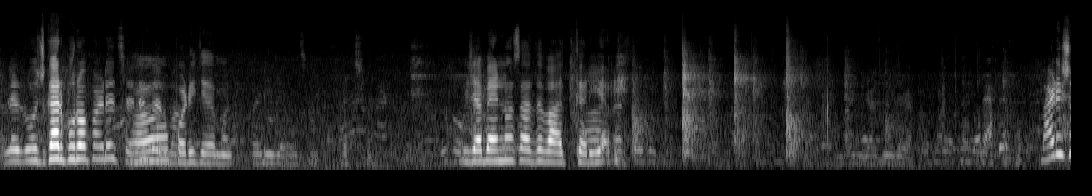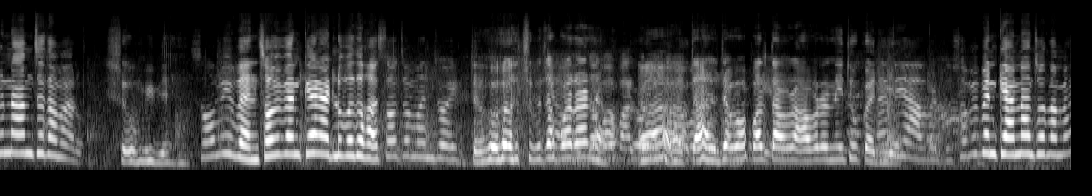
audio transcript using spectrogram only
એટલે રોજગાર પૂરો પડે છે ને ઘરમાં? પડી જાય અમારે પડી જાય છે. અચ્છા. બીજા બહેનો સાથે વાત કરીએ. માડી શું નામ છે તમારું? સોમીબેન. સોમીબેન સોમીબેન કેમ એટલું બધું હસો છો મન જોઈ તો સુતા પરા ને તાર જવા પડતા આવડે નહીં શું કરીએ. આવડતું. સોમીબેન ક્યાંના છો તમે?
